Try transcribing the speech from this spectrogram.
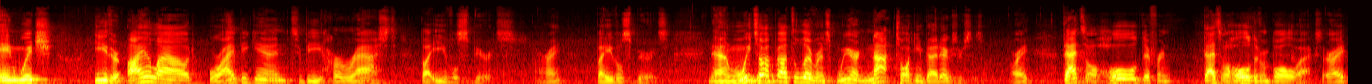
in which either I allowed or I began to be harassed by evil spirits. All right? by evil spirits. Now, when we talk about deliverance, we are not talking about exorcism, all right? That's a whole different that's a whole different ball of wax, all right?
